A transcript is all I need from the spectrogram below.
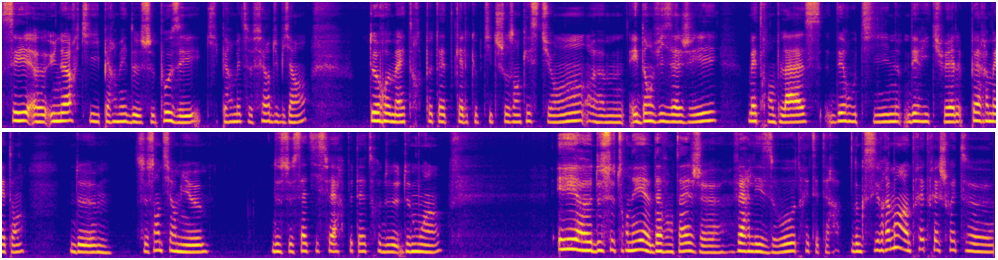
C'est une heure qui permet de se poser, qui permet de se faire du bien de remettre peut-être quelques petites choses en question et d'envisager mettre en place des routines, des rituels permettant de se sentir mieux, de se satisfaire peut-être de, moins, et euh, de se tourner davantage euh, vers les autres, etc. Donc c'est vraiment un très très chouette euh,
